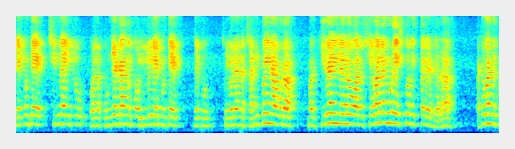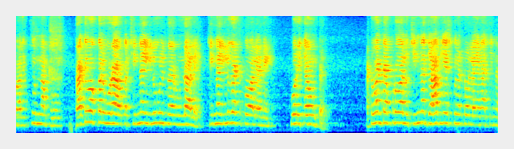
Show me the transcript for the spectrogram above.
లేకుంటే చిన్న ఇల్లు వాళ్ళకు ఉండేటందుకు ఇల్లు లేకుంటే రేపు ఎవరైనా చనిపోయినా కూడా మరి కిరాయిళ్ళలో వాళ్ళు శివాలయం కూడా వేసుకొని ఇస్తలేరు కదా. అటువంటి పరిస్థితి ఉన్నప్పుడు ప్రతి ఒక్కరు కూడా ఒక చిన్న ఇల్లు ఉండాలి చిన్న ఇల్లు కట్టుకోవాలి అని కోరిక ఉంటుంది. అటువంటి అప్పుడు వాళ్ళు చిన్న జాబ్ చేసుకునేటోళ్ళైనా చిన్న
